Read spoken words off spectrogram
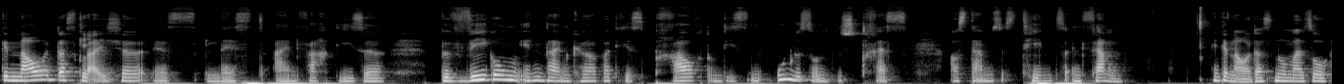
genau das Gleiche. Es lässt einfach diese Bewegung in deinen Körper, die es braucht, um diesen ungesunden Stress aus deinem System zu entfernen. Genau, das nur mal so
